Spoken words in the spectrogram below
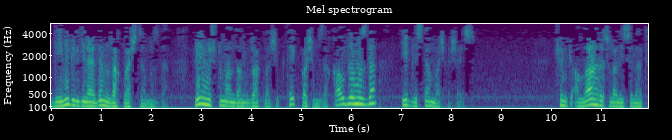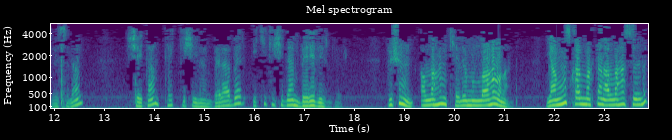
dini bilgilerden uzaklaştığımızda bir Müslümandan uzaklaşıp tek başımıza kaldığımızda iblisten baş başayız. Çünkü Allah Resulü Aleyhisselatü Vesselam şeytan tek kişiyle beraber iki kişiden beridir diyor. Düşünün Allah'ın kelimullahı olan yalnız kalmaktan Allah'a sığınıp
